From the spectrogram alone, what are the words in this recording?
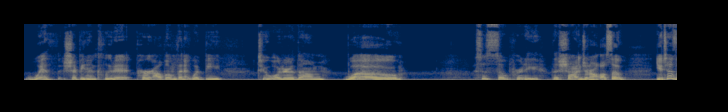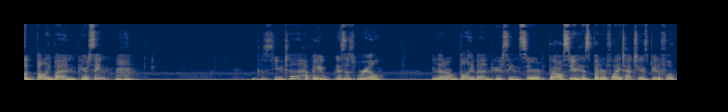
with shipping included per album than it would be to order them. Whoa! This is so pretty. This shot in general. Also, Yuta has a belly button piercing. Does Yuta have a... Is this real? You got a belly button piercing, sir? But also his butterfly tattoo is beautiful.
